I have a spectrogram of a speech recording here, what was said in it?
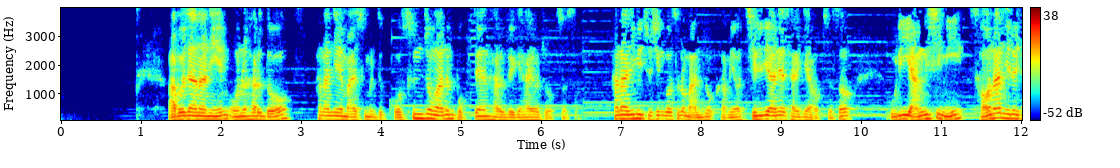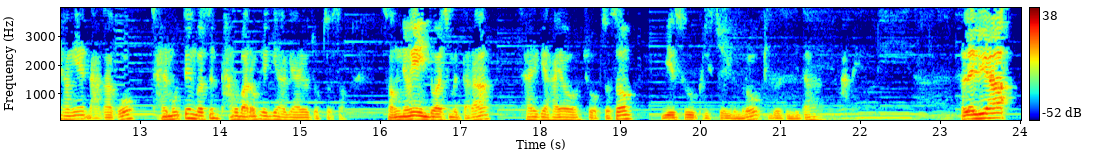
아버지 하나님, 오늘 하루도 하나님의 말씀을 듣고 순종하는 복된 하루 되게 하여 주옵소서. 하나님이 주신 것으로 만족하며 진리 안에 살게 하옵소서. 우리 양심이 선한 일을 향해 나가고 잘못된 것은 바로바로 바로 회개하게 하여 주옵소서. 성령의 인도하심을 따라 살게 하여 주옵소서. 예수 그리스도 이름으로 기도드립니다. 아멘. 할렐루야!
